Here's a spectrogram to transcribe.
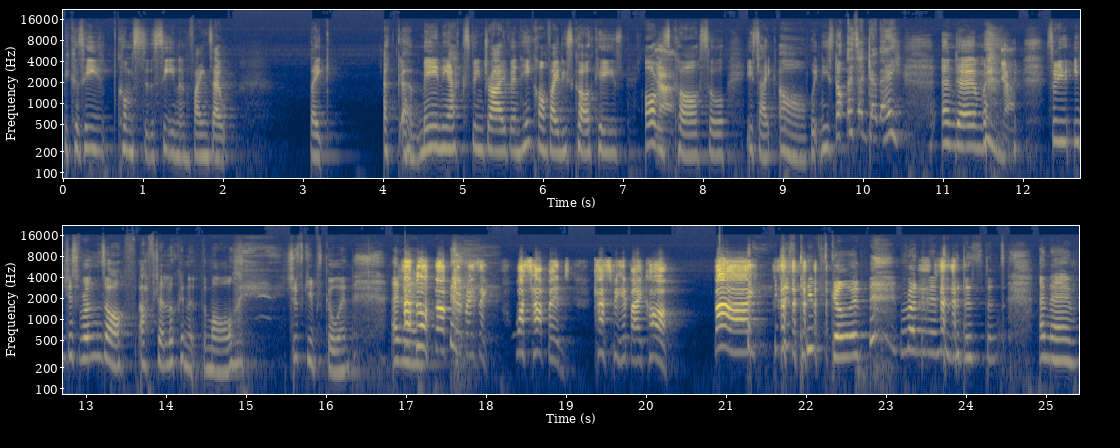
because he comes to the scene and finds out like a, a maniac's been driving. He can't find his car keys or Yeah. his car, so he's like, "Oh, Whitney's not listening to me," and um, Yeah. so he, he just runs off after looking at them all. he just keeps going, and then. love that bit where he's like, What's happened? Kat's been hit by a car. Bye! He just keeps going, running into the distance. And um,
